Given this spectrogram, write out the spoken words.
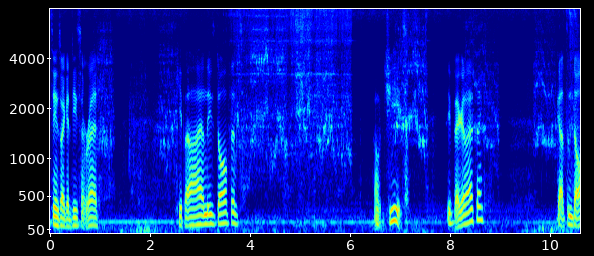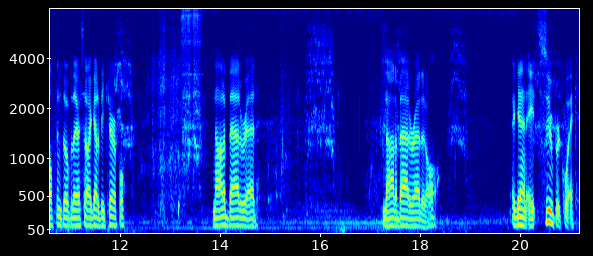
Seems like a decent red. Keep an eye on these dolphins. Oh, jeez. Is he bigger than I think? Got some dolphins over there, so I gotta be careful. Not a bad red. Not a bad red at all. Again, ate super quick.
